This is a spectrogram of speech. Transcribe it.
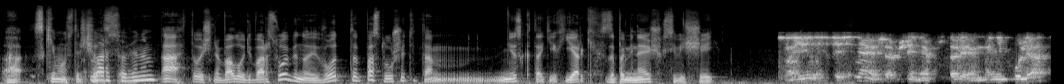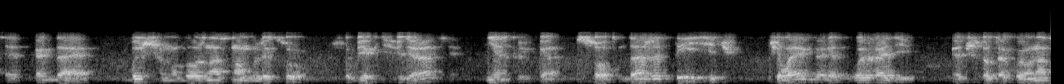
А, с кем он встречался? Варсобиным. А, точно, Володя Варсобину. И вот послушайте, там несколько таких ярких, запоминающихся вещей. Я не стесняюсь общения, повторяю, манипуляция, когда высшему должностному лицу в субъекте федерации несколько сот, даже тысяч человек говорят, выходи. Это что такое? У нас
